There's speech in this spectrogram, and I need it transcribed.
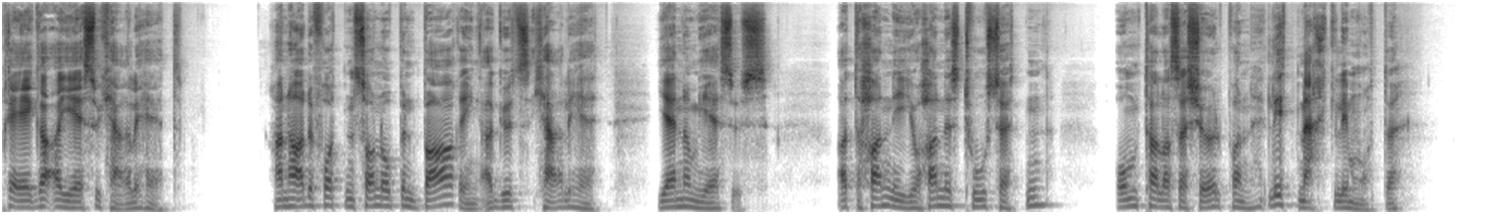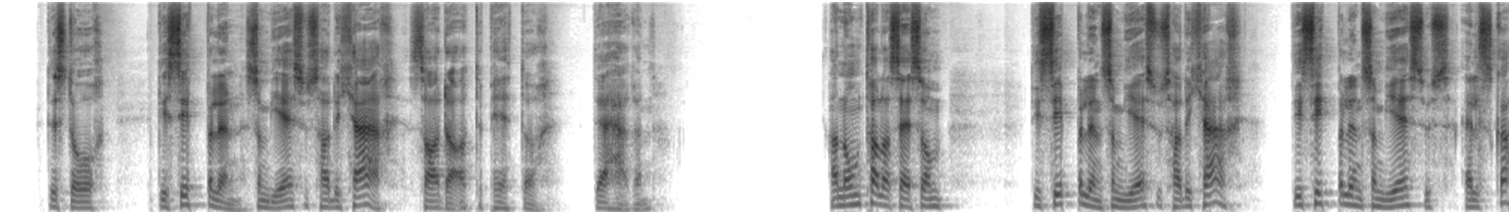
prega av Jesu kjærlighet. Han hadde fått en sånn åpenbaring av Guds kjærlighet gjennom Jesus at han i Johannes 2, 17 omtaler seg sjøl på en litt merkelig måte. Det står Disippelen som Jesus hadde kjær, sa da til Peter, det er Herren. Han omtaler seg som disippelen som Jesus hadde kjær, disippelen som Jesus elska.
